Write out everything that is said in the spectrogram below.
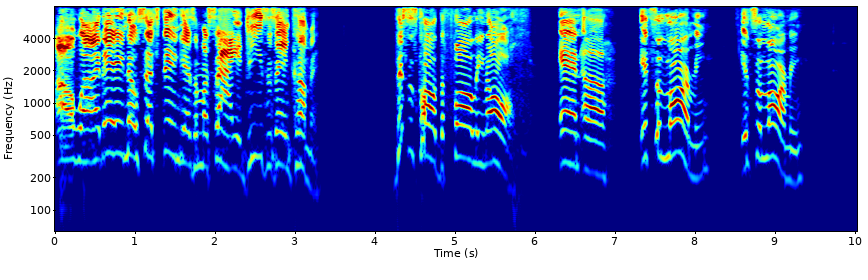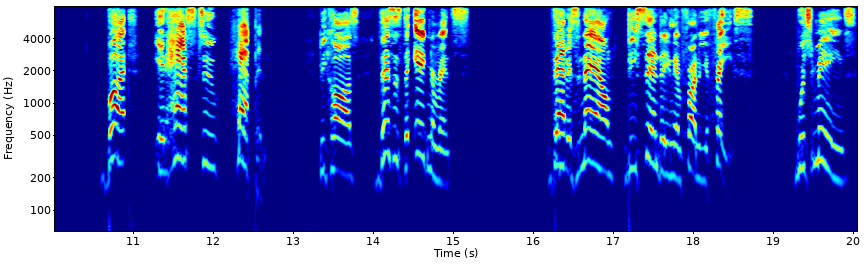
oh, well, there ain't no such thing as a Messiah. Jesus ain't coming. This is called the falling off. And, uh, it's alarming. It's alarming. But it has to happen because this is the ignorance that is now descending in front of your face, which means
